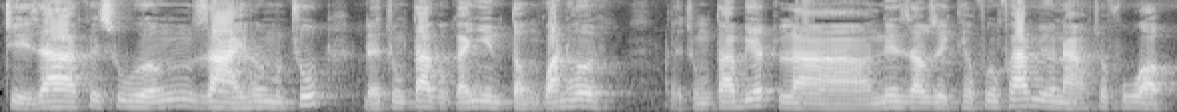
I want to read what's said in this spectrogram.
chỉ ra cái xu hướng dài hơn một chút để chúng ta có cái nhìn tổng quan hơn, để chúng ta biết là nên giao dịch theo phương pháp như nào cho phù hợp.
